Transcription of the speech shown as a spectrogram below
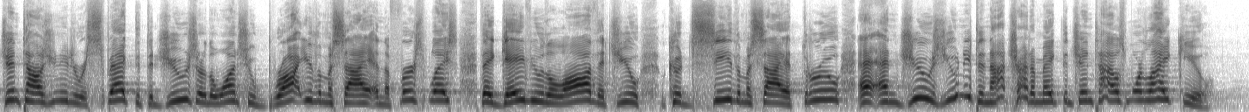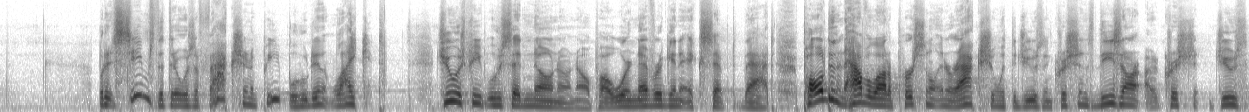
Gentiles, you need to respect that the Jews are the ones who brought you the Messiah in the first place. They gave you the law that you could see the Messiah through. And, and Jews, you need to not try to make the Gentiles more like you. But it seems that there was a faction of people who didn't like it. Jewish people who said, No, no, no, Paul, we're never going to accept that. Paul didn't have a lot of personal interaction with the Jews and Christians. These aren't uh, Christian Jews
